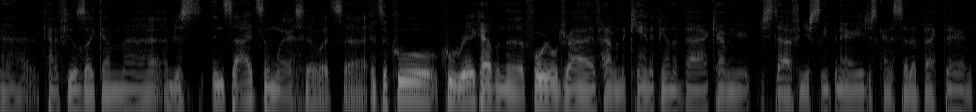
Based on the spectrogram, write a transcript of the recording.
Uh, it kind of feels like I'm uh, I'm just inside somewhere. So it's uh, it's a cool cool rig having the four wheel drive, having the canopy on the back, having your, your stuff and your sleeping area just kind of set up back there, and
